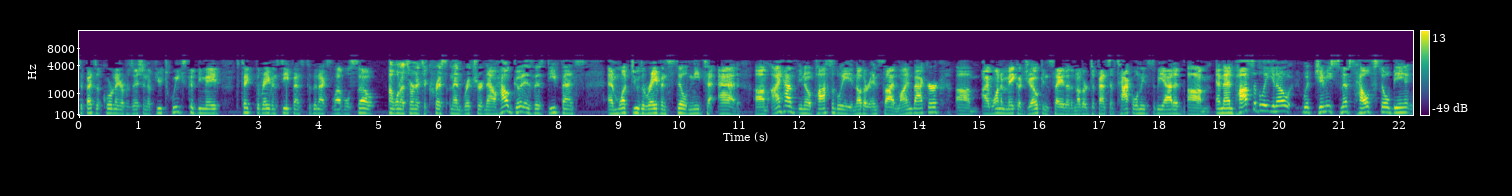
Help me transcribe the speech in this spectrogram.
defensive coordinator position, a few tweaks could be made to take the Ravens defense to the next level. So I want to turn it to Chris and then Richard now. How good is this defense? And what do the Ravens still need to add? Um, I have, you know, possibly another inside linebacker. Um, I want to make a joke and say that another defensive tackle needs to be added. Um, and then possibly, you know, with Jimmy Smith's health still being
